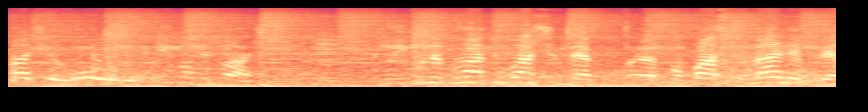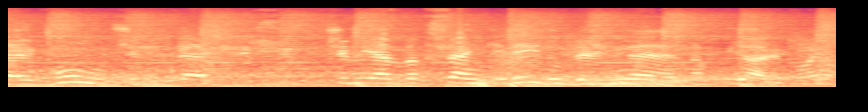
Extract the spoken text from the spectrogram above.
Бачив голову, тіло не бачив. Ну йому набагато важче буде е, попасти в мене, бля, голову, чим, бля, чим я в абсенті вийду, і мене нахуяри, поняв?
